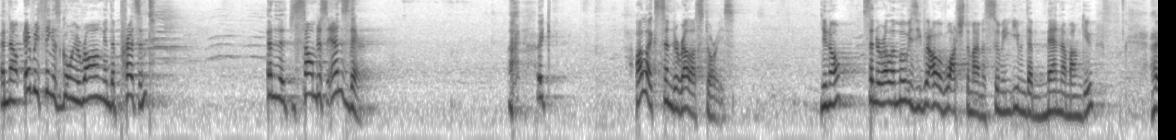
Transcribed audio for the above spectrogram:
and now everything is going wrong in the present. And the psalm just ends there. Like, I like Cinderella stories. You know, Cinderella movies, you all have watched them, I'm assuming, even the men among you. Uh,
